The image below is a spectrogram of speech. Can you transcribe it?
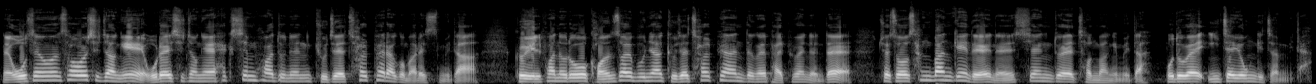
네, 오세훈 서울시장이 올해 시정의 핵심 화두는 규제 철폐라고 말했습니다. 그 일환으로 건설 분야 규제 철폐안 등을 발표했는데 최소 상반기 내에는 시행될 전망입니다. 보도에 이재용 기자입니다.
